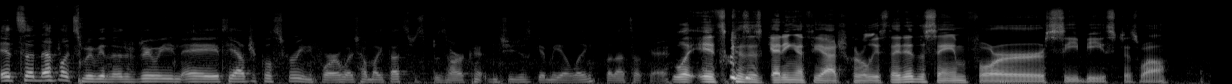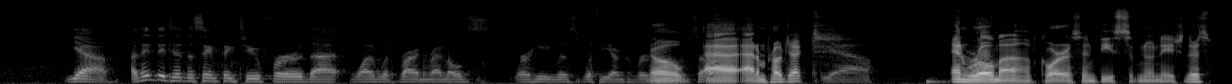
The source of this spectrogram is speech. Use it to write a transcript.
it's a Netflix movie that they're doing a theatrical screening for, which I'm like, that's just bizarre. Couldn't you just give me a link? But that's okay. Well, it's because it's getting a theatrical release. They did the same for Sea Beast as well. Yeah, I think they did the same thing too for that one with Ryan Reynolds, where he was with a younger version of Oh, himself. uh, Adam Project yeah, and Roma, of course, and Beasts of No Nation. There's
